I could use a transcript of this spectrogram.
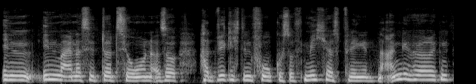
in, in meiner Situation, also hat wirklich den Fokus auf mich als pflegenden Angehörigen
